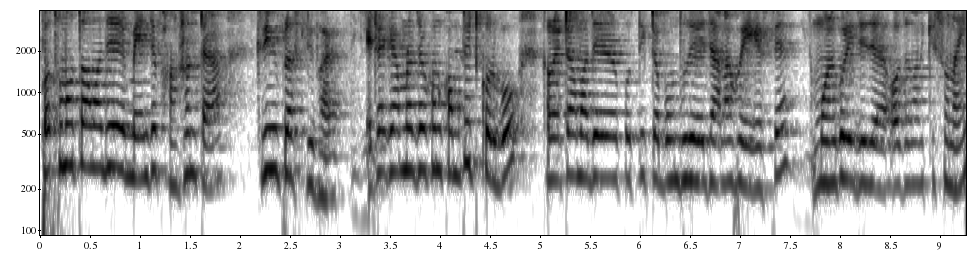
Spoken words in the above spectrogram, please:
প্রথমত আমাদের মেন যে ফাংশনটা ক্রিমি প্লাস লিভার এটাকে আমরা যখন কমপ্লিট করব কারণ এটা আমাদের প্রত্যেকটা বন্ধুদের জানা হয়ে গেছে মনে করি যে অজানার কিছু নাই।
